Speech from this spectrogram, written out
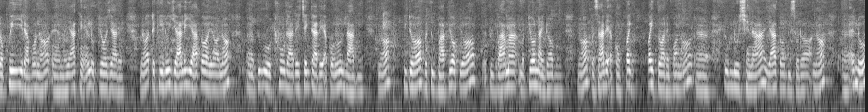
တော့ပေးရတာပေါ့နော်အဲမရခင်အဲ့လိုပြောကြတယ်နော်တကယ်လို့ရားလေးရတော့ရောနော်အဲသူကိုထိုးတာတွေချိတ်တာတွေအကုန်လုံးလာပြီနော်ပြီးတော့ဘသူဘာပြောပြောဘသူဘာမှမပြောနိုင်တော့ဘူးနော်ပါစားတွေအကုန်ပိတ်ပိတ်သွားတယ်ပေါ့နော်အဲသူလူရှင်တာရတော့ပြီဆိုတော့နော်အဲအဲ့လို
